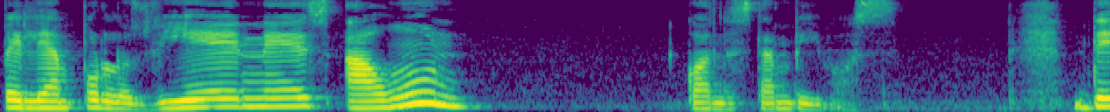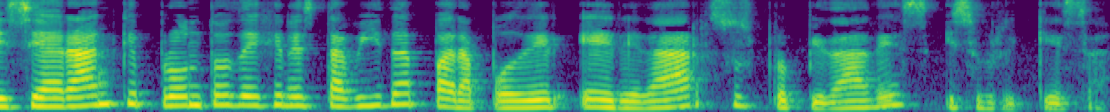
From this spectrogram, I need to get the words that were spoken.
pelean por los bienes, aún cuando están vivos. Desearán que pronto dejen esta vida para poder heredar sus propiedades y su riqueza.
